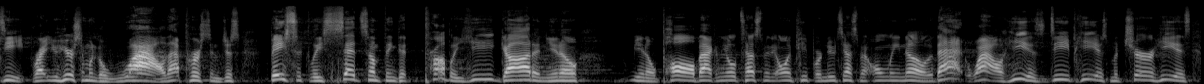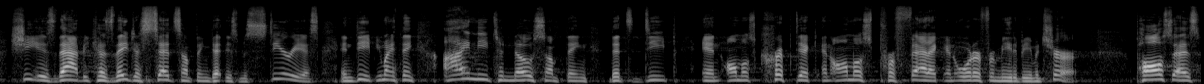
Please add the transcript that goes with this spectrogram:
deep, right? You hear someone go, wow, that person just basically said something that probably he, God, and, you know, you know, Paul back in the Old Testament, the only people in New Testament only know. That, wow, he is deep, he is mature, he is, she is that, because they just said something that is mysterious and deep. You might think, I need to know something that's deep and almost cryptic and almost prophetic in order for me to be mature. Paul says,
